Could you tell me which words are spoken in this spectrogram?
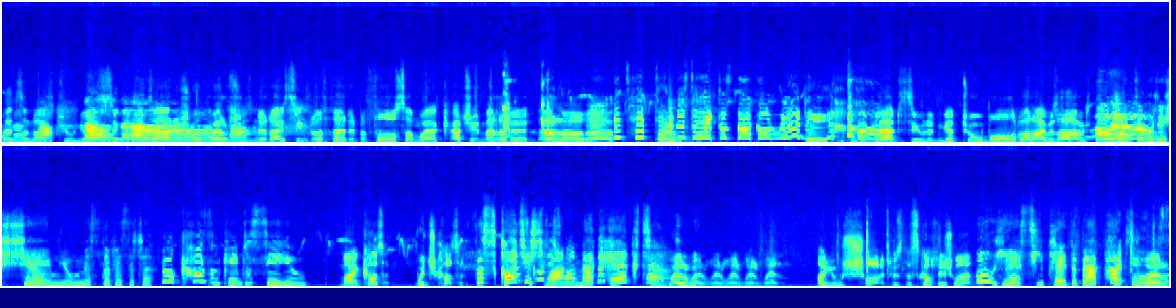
That's a nice tune you're singing. It's Irish or Welsh, isn't it? I seem to have heard it before somewhere. Catchy melody. Hello there. It's Hector. Mr. Hector's back already. I'm glad to see you didn't get too bored while I was out. Oh, Hector, what a shame you missed the visitor. Your cousin came to see you. My cousin. Which cousin? The Scottish, one, one, Mac Hector. Well, well, well, well, well, well. Are you sure it was the Scottish one? Oh, yes, he played the bagpipes Oh, well,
